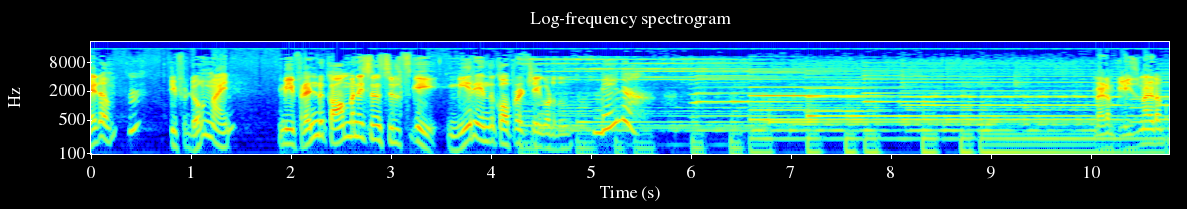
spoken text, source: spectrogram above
madam if don't mind మీ ఫ్రెండ్ కాంబినేషన్ స్టిల్స్కి మీరే ఎందుకు ఆపరేట్ చేయకూడదు? నేనా? Madam please madam.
